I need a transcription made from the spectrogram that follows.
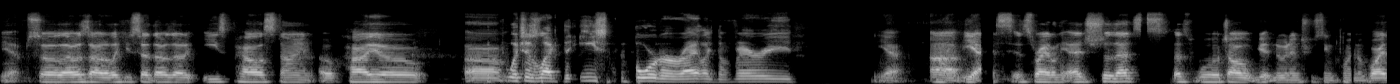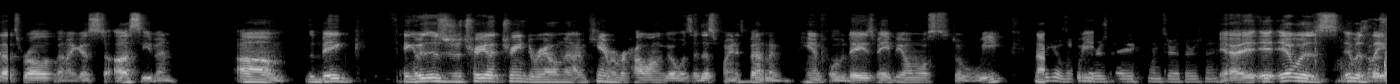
Yeah, so that was out of, like you said, that was out of East Palestine, Ohio. Um, which is like the east border, right? Like the very yeah, um, yeah, it's, it's right on the edge. So that's that's which I'll get into an interesting point of why that's relevant, I guess, to us even. Um, the big thing it was, it was a train train derailment. I can't remember how long ago it was at this point. It's been a handful of days, maybe almost a week. I Not think it was like week. Thursday, Wednesday or Thursday. Yeah, it, it, it was it was late.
